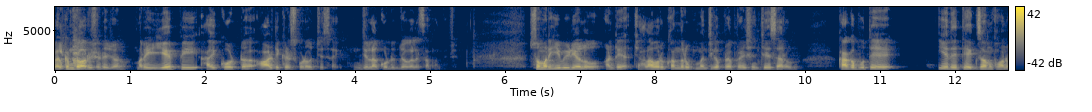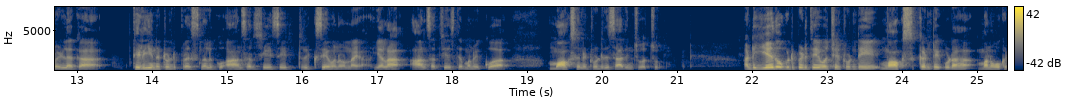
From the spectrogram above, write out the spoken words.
వెల్కమ్ టు ఆరు డిజోన్ మరి AP high court hall tickets కూడా వచ్చేసాయి జిల్లా కోర్టు ఉద్యోగాలకు సంబంధించి. సో మరి ఈ వీడియోలో అంటే చాలా వరకు అందరూ మంచిగా ప్రిపరేషన్ చేశారు. కాకపోతే ఏదైతే ఎగ్జామ్కి మనం వెళ్ళాక తెలియనటువంటి ప్రశ్నలకు ఆన్సర్ చేసే ట్రిక్స్ ఏమైనా ఉన్నాయా? ఎలా ఆన్సర్ చేస్తే మనం ఎక్కువ మార్క్స్ అనేటువంటిది సాధించవచ్చు? అంటే ఏదో ఒకటి పెడితే వచ్చేటువంటి మార్క్స్ కంటే కూడా మనం ఒక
